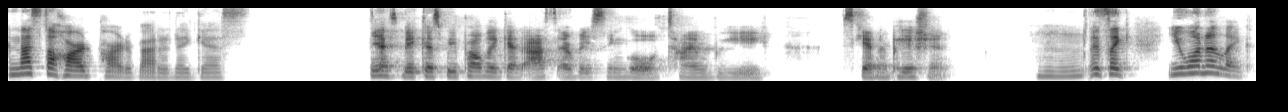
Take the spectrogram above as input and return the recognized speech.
And that's the hard part about it, I guess. Yes, because we probably get asked every single time we scan a patient. Mhm. It's like you want to like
